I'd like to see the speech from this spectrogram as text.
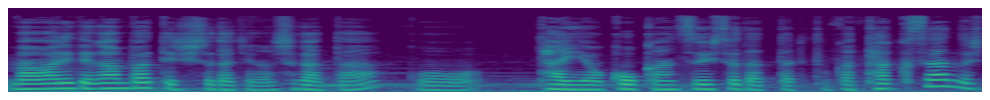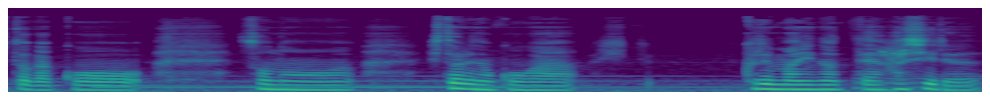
周りで頑張ってる人たちの姿こうタイヤを交換する人だったりとかたくさんの人がこうその一人の子が車に乗って走る。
